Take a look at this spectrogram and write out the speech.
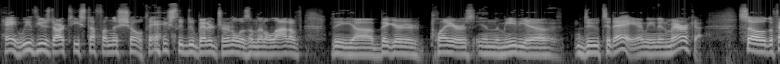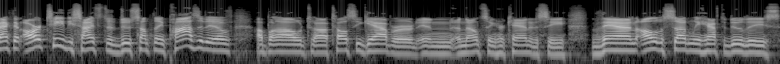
hey, we've used RT stuff on this show. They actually do better journalism than a lot of the uh, bigger players in the media do today. I mean, in America. So the fact that RT decides to do something positive about uh, Tulsi Gabbard in announcing her candidacy, then all of a sudden we have to do these,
